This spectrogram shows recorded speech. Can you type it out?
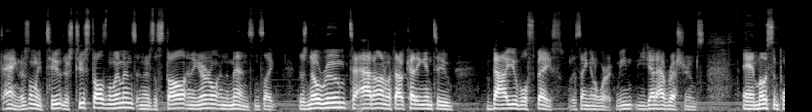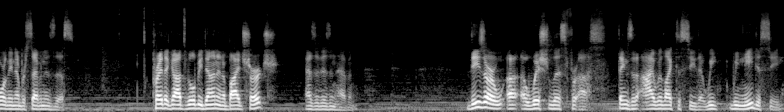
dang, there's only two. There's two stalls in the women's, and there's a stall and a urinal in the men's. And it's like there's no room to add on without cutting into valuable space. This ain't gonna work. We you got to have restrooms, and most importantly, number seven is this: pray that God's will be done in Abide Church as it is in heaven. These are a, a wish list for us. Things that I would like to see that we we need to see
